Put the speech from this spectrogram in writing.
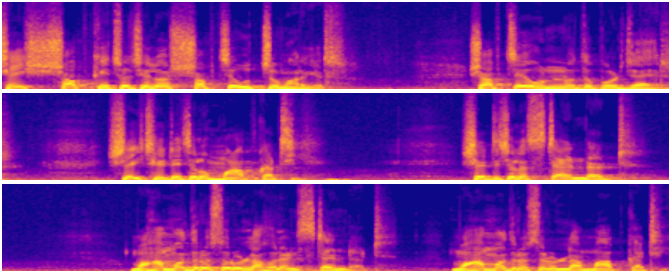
সেই সব কিছু ছিল সবচেয়ে উচ্চ মার্গের, সবচেয়ে উন্নত পর্যায়ের। সেই, সেটি ছিল মাপকাঠি, সেটি ছিল স্ট্যান্ডার্ড মোহাম্মদ রসুল্লাহ হলেন স্ট্যান্ডার্ড মোহাম্মদ রসুল্লাহ মাপকাঠি,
